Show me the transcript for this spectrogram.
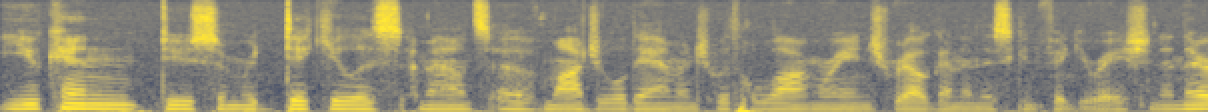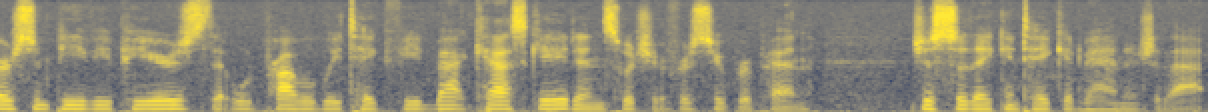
you can do some ridiculous amounts of module damage with a long-range railgun in this configuration. And there are some PvPers that would probably take Feedback Cascade and switch it for Super Pen, just so they can take advantage of that.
